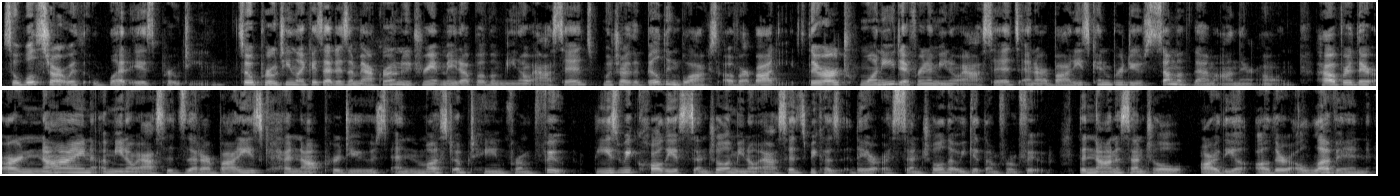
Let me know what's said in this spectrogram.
So, we'll start with what is protein. So, protein, like I said, is a macronutrient made up of amino acids, which are the building blocks of our bodies. There are 20 different amino acids, and our bodies can produce some of them on their own. However, there are nine amino acids that our bodies cannot produce and must obtain from food. These we call the essential amino acids because they are essential that we get them from food. The non essential are the other 11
